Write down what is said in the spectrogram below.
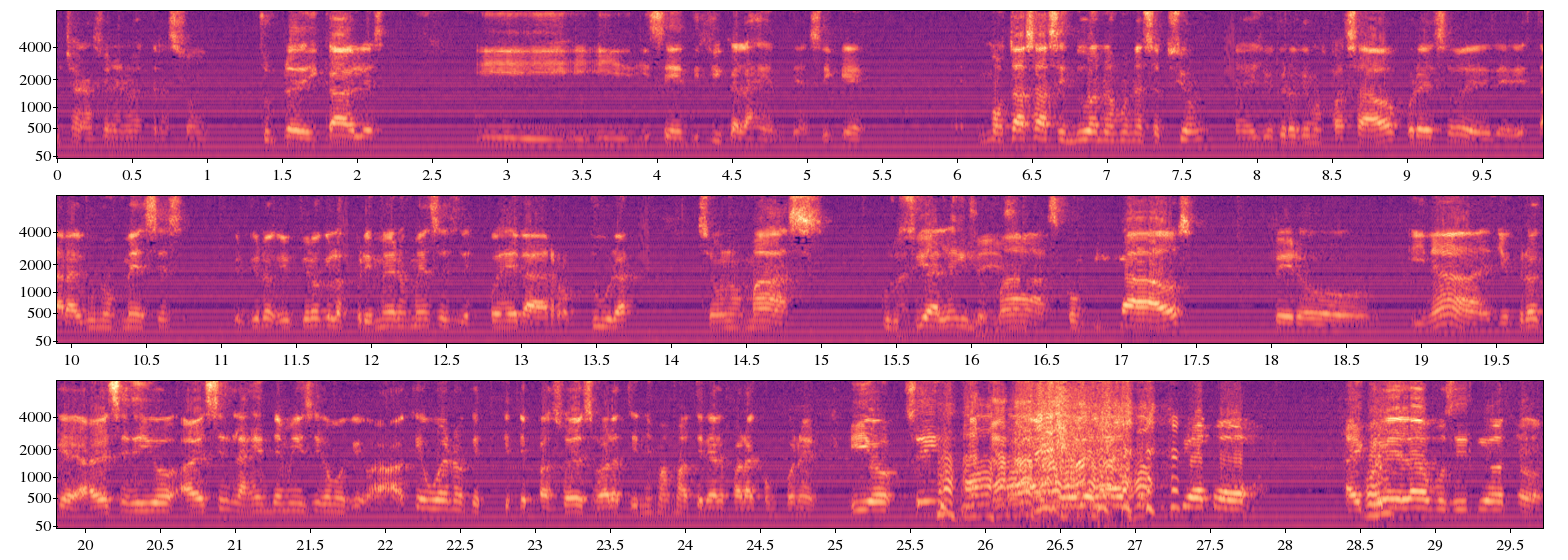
Muchas canciones nuestras son súper dedicables y, y- y se identifica la gente. Así que Mostaza sin duda no es una excepción. Eh, yo creo que hemos pasado por eso de, de estar algunos meses. Yo creo, yo creo que los primeros meses después de la ruptura son los más cruciales y Sí, los sí. más complicados. Pero, y nada, yo creo que a veces digo, a veces la gente me dice como que, ah, qué bueno que, que te pasó eso, ahora tienes más material para componer. Y yo, sí, hay que ver el lado positivo a todo.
